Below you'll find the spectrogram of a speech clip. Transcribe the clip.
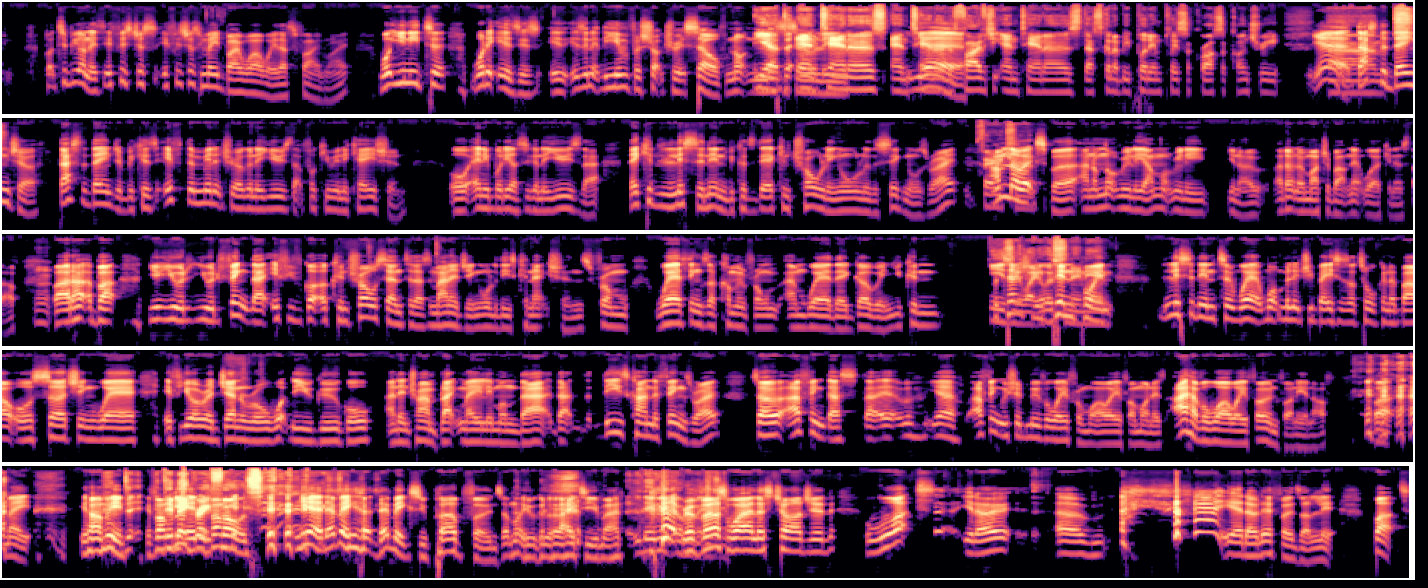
but to be honest, if it's just if it's just made by Huawei, that's fine, right? What you need to what it is is, is isn't it the infrastructure itself, not yeah the necessarily antennas, antenna, Yeah. the five G antennas that's gonna be put in place across the country. Yeah, that's the Um, danger. That's the danger because if the military are going to use that for communication, or anybody else is going to use that, they could listen in because they're controlling all of the signals, right? Very I'm no expert, and I'm not really, I'm not really, you know, I don't know much about networking and stuff. Mm. But but you you would you would think that if you've got a control center that's managing all of these connections from where things are coming from and where they're going, you can Easy, potentially like pinpoint in. Listening to where what military bases are talking about or searching where if you're a general what do you google and then try and blackmail him on that that these kind of things right so i think that's that yeah i think we should move away from huawei if i'm honest i have a huawei phone funny enough but mate you know what i mean if i'm they make getting- great I'm get- phones. yeah, they make they make superb phones. I'm not even gonna lie to you, man. Reverse amazing- wireless charging. What? You know, um yeah, no, their phones are lit. But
